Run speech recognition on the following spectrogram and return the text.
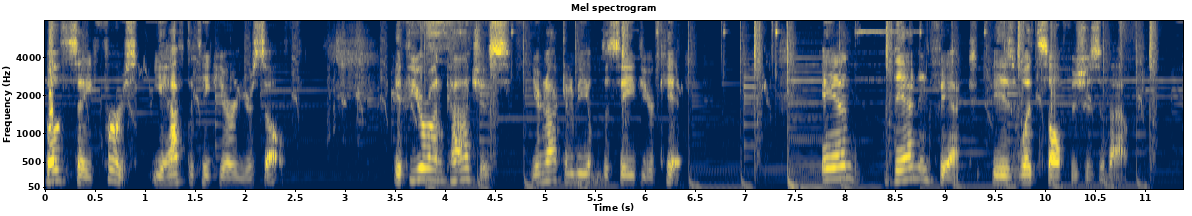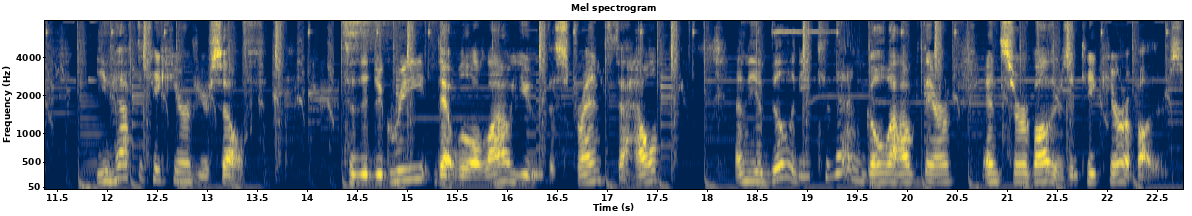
both say first, you have to take care of yourself. If you're unconscious, you're not going to be able to save your kid. And that, in fact, is what selfish is about. You have to take care of yourself to the degree that will allow you the strength, the health, and the ability to then go out there and serve others and take care of others.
